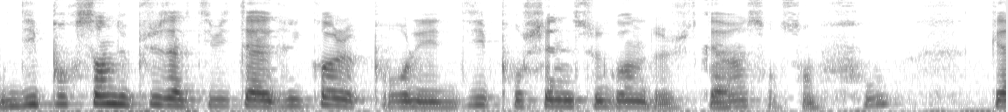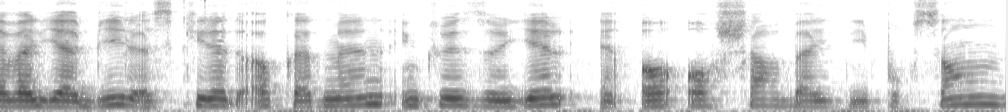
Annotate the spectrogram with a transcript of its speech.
10% de plus d'activité agricole pour les 10 prochaines secondes jusqu'à 1, ça on s'en fout. Cavalier habile, skilled Orcadman, increase the yell or, or char by 10%.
